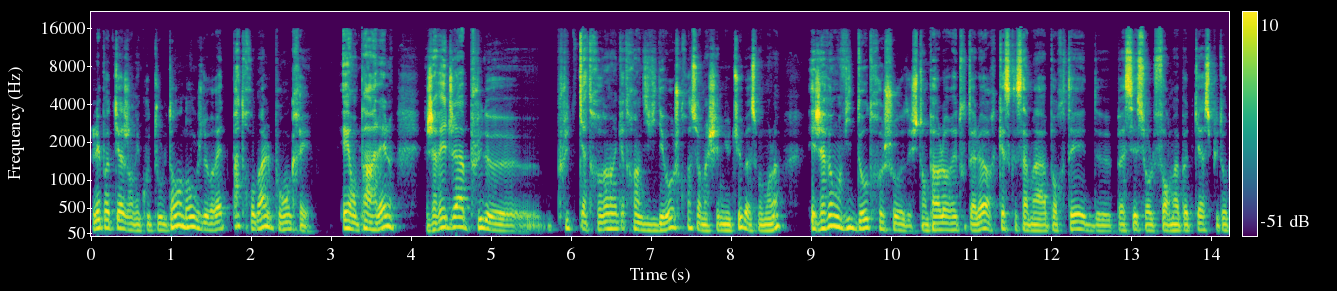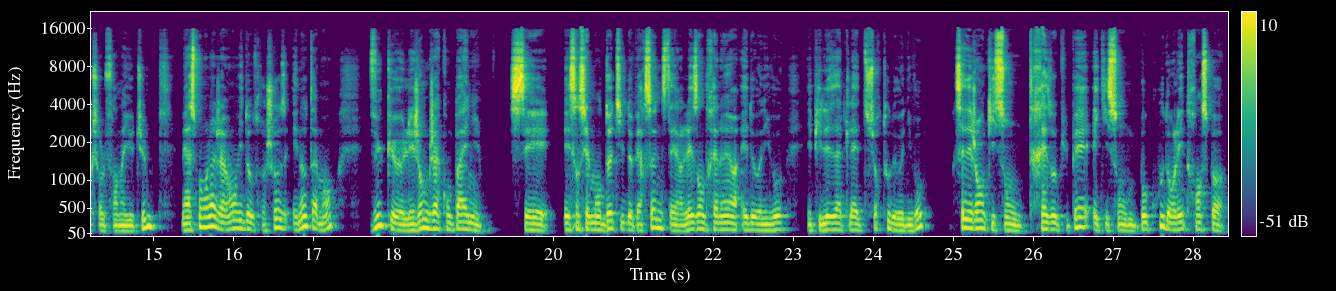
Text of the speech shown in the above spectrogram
les podcasts, j'en écoute tout le temps, donc je devrais être pas trop mal pour en créer. Et en parallèle, j'avais déjà plus de, plus de 80, 90 vidéos, je crois, sur ma chaîne YouTube à ce moment-là. Et j'avais envie d'autre chose. Et je t'en parlerai tout à l'heure. Qu'est-ce que ça m'a apporté de passer sur le format podcast plutôt que sur le format YouTube? Mais à ce moment-là, j'avais envie d'autre chose. Et notamment, vu que les gens que j'accompagne, c'est essentiellement deux types de personnes, c'est-à-dire les entraîneurs et de haut niveau, et puis les athlètes surtout de haut niveau c'est des gens qui sont très occupés et qui sont beaucoup dans les transports.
